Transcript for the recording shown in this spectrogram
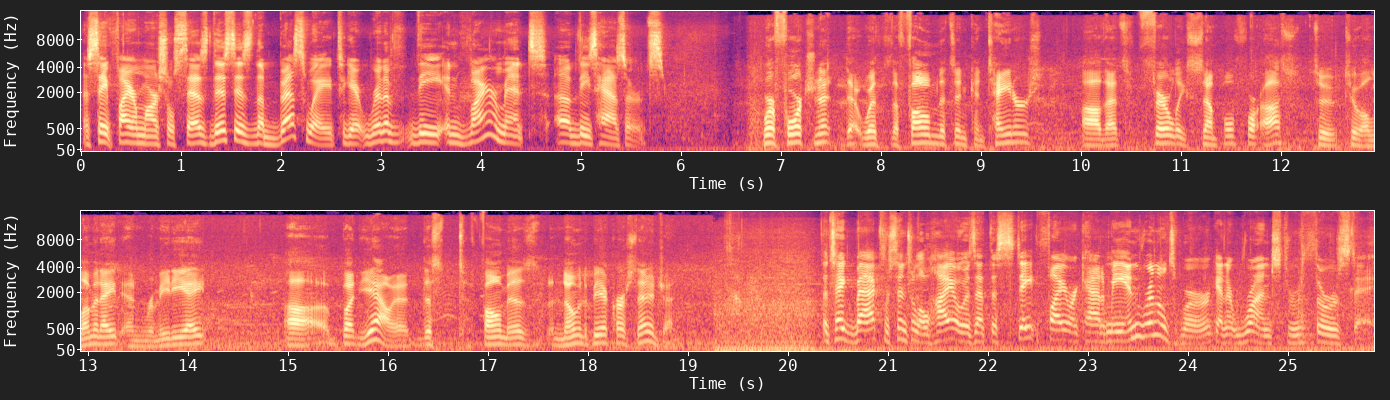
The state fire marshal says this is the best way to get rid of the environment of these hazards. We're fortunate that with the foam that's in containers, uh, that's fairly simple for us to, to eliminate and remediate. Uh, but yeah, it, this foam is known to be a carcinogen. The Take Back for Central Ohio is at the State Fire Academy in Reynoldsburg, and it runs through Thursday.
